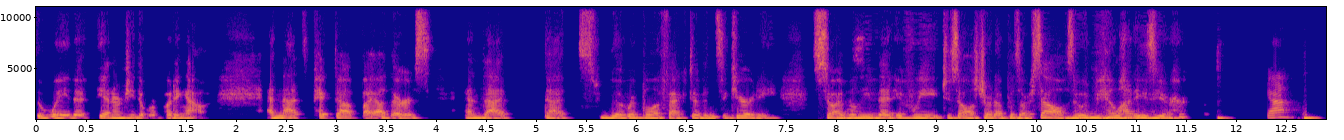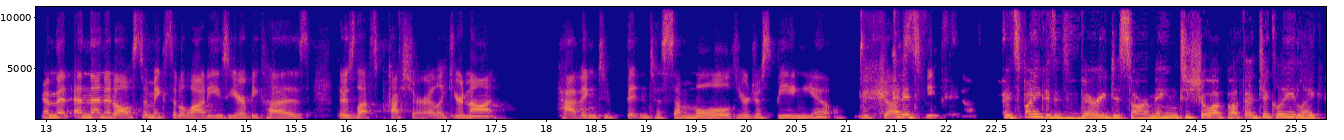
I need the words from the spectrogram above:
the way that the energy that we're putting out. And that's picked up by others and that that's the ripple effect of insecurity. So I believe that if we just all showed up as ourselves, it would be a lot easier. Yeah. And then and then it also makes it a lot easier because there's less pressure. Like you're not having to fit into some mold. You're just being you. You're just and it's, being you. It's funny because it's very disarming to show up authentically. Like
